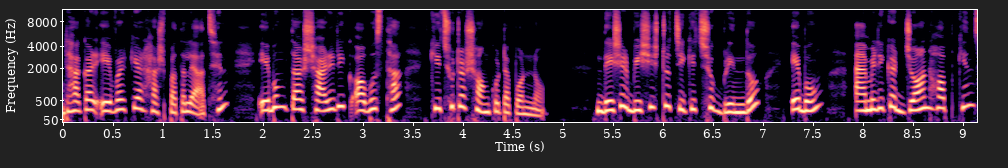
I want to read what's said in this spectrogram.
ঢাকার এভারকেয়ার হাসপাতালে আছেন এবং তার শারীরিক অবস্থা কিছুটা সংকটাপন্ন। দেশের বিশিষ্ট চিকিৎসকবৃন্দ এবং আমেরিকার জন হপকিন্স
